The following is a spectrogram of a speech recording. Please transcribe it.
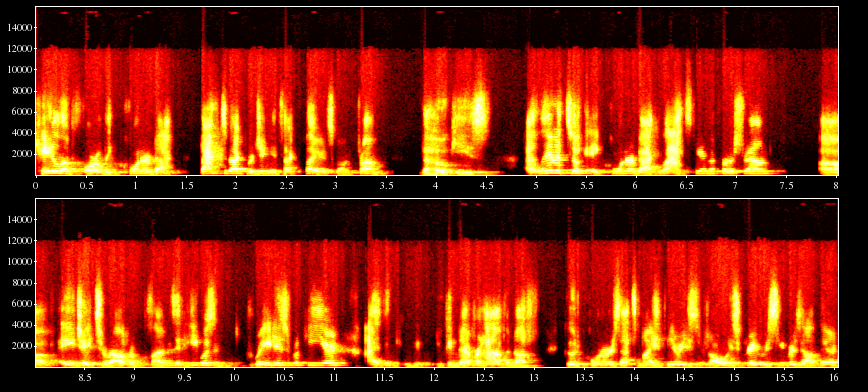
Caleb Farley, cornerback, back to back Virginia Tech players going from the Hokies. Atlanta took a cornerback last year in the first round of AJ Terrell from Clemson. He wasn't great his rookie year. I think you can never have enough good corners. That's my theories. There's always great receivers out there.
